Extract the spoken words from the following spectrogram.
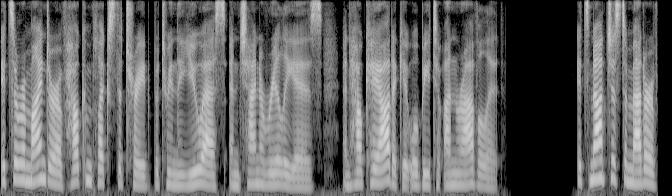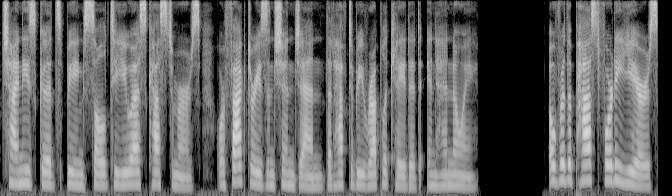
It's a reminder of how complex the trade between the US and China really is, and how chaotic it will be to unravel it. It's not just a matter of Chinese goods being sold to US customers or factories in Shenzhen that have to be replicated in Hanoi. Over the past 40 years,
